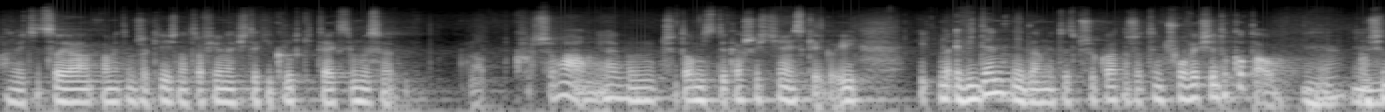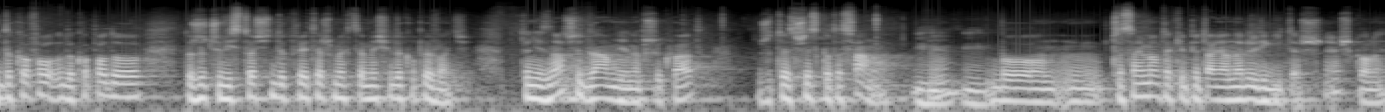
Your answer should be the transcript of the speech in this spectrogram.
ale wiecie co, ja pamiętam, że kiedyś natrafiłem na jakiś taki krótki tekst i mówię sobie, no kurczę, wow, nie? Jakbym czytał mistyka chrześcijańskiego i, i no, ewidentnie dla mnie to jest przykład, że ten człowiek się dokopał. Nie? On się dokopał, dokopał do, do rzeczywistości, do której też my chcemy się dokopywać. To nie znaczy dla mnie na przykład, że to jest wszystko to samo, nie? bo mm, czasami mam takie pytania na religii też, nie? w szkole.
